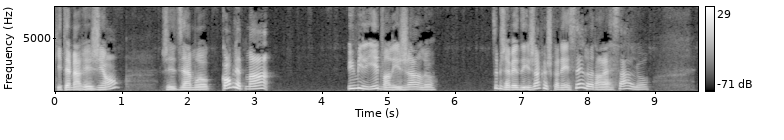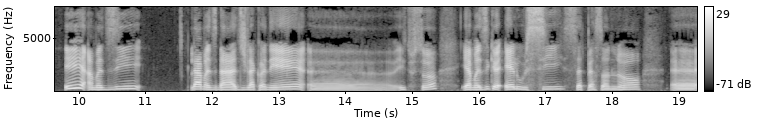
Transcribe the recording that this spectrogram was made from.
qui étaient ma région. J'ai dit, elle m'a complètement humiliée devant les gens, là. Tu sais, j'avais des gens que je connaissais, là, dans la salle, là. Et elle m'a dit, là, elle m'a dit, ben, elle dit, je la connais, euh, et tout ça. Et elle m'a dit que elle aussi, cette personne-là, euh,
